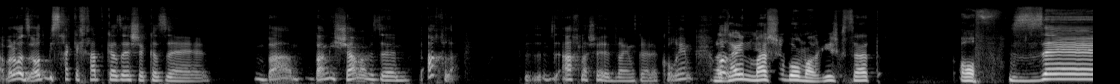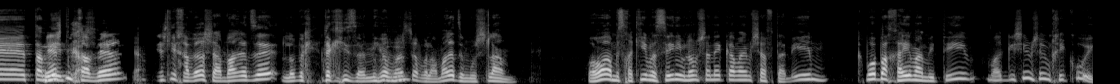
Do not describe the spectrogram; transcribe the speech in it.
אבל עוד זה עוד משחק אחד כזה שכזה בא, בא משם וזה אחלה. זה, זה אחלה שדברים כאלה קורים. עוד- עדיין משהו בו מרגיש קצת off. זה תמיד ויש לי. חבר, כן. יש לי חבר שאמר את זה, לא בקטע גזעני או משהו, אבל אמר את זה מושלם. הוא אמר, המשחקים הסינים, לא משנה כמה הם שאפתניים, כמו בחיים האמיתיים, מרגישים שהם חיקוי.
